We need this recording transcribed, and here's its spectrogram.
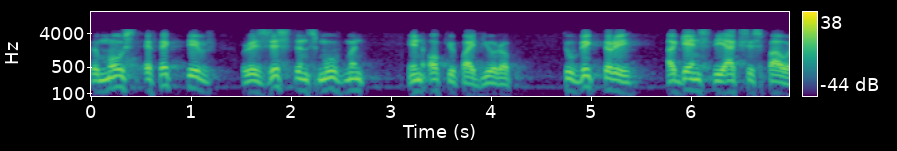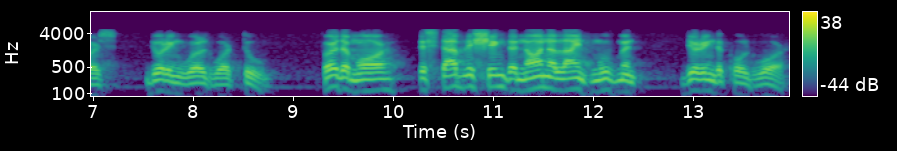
the most effective resistance movement in occupied Europe, to victory against the Axis powers during World War II. Furthermore, establishing the non aligned movement during the Cold War.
